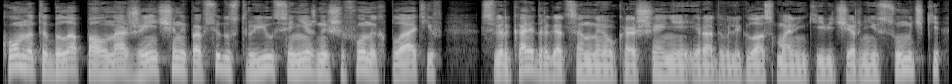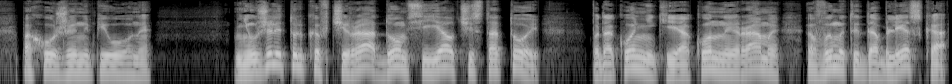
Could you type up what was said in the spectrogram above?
комната была полна женщин и повсюду струился нежный шифон их платьев, сверкали драгоценные украшения и радовали глаз маленькие вечерние сумочки, похожие на пионы? Неужели только вчера дом сиял чистотой, подоконники и оконные рамы вымыты до блеска,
